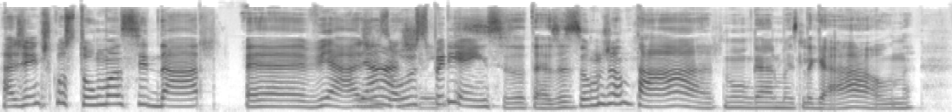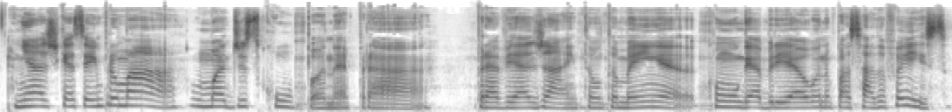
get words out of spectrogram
a gente costuma se dar é, viagens, viagens, ou experiências até. Às vezes um jantar num lugar mais legal, né? E acho que é sempre uma, uma desculpa, né, pra, pra viajar. Então também é, com o Gabriel ano passado foi isso.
